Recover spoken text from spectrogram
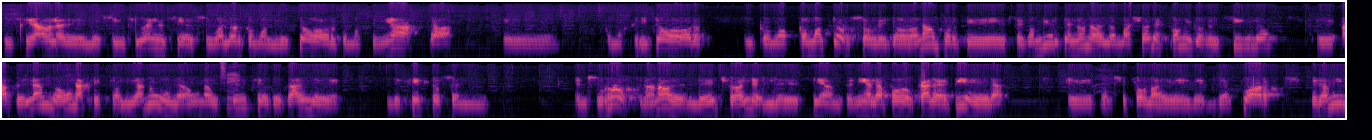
se habla de, su influencia, de su valor como director, como cineasta, eh, como escritor y como, como actor sobre todo, ¿no? Porque se convierte en uno de los mayores cómicos del siglo, eh, apelando a una gestualidad nula, una ausencia total de, gestos en, en su rostro, ¿no? De, hecho, a él le, decían, tenía el apodo cara de piedra, eh, por su forma de, actuar, pero a mí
